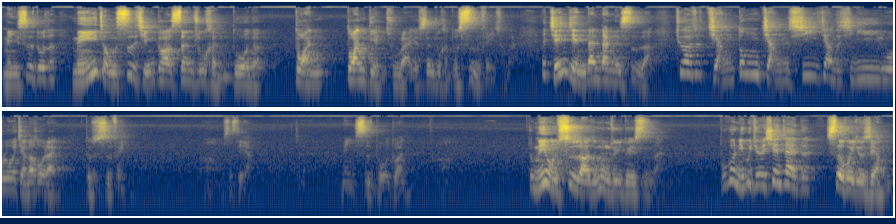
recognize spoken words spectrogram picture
美事多端，每一种事情都要生出很多的端端点出来，就生出很多是非出来。那简简单单的事啊，就要是讲东讲西这样子稀里啰啰讲到后来都是是非，啊，是这样。美事多端，啊，都没有事啊，就弄出一堆事来。不过你会觉得现在的社会就是这样吗？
